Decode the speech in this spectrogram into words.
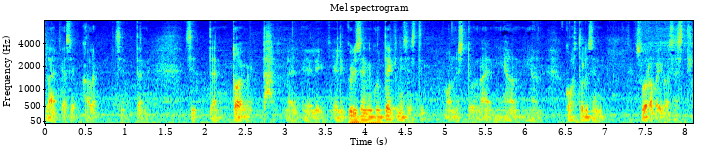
lääkeasiakkaalle sitten, sitten toimittaa. Eli, eli, eli kyllä se niin kuin teknisesti onnistuu näin ihan, ihan kohtuullisen suoraviivaisesti.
